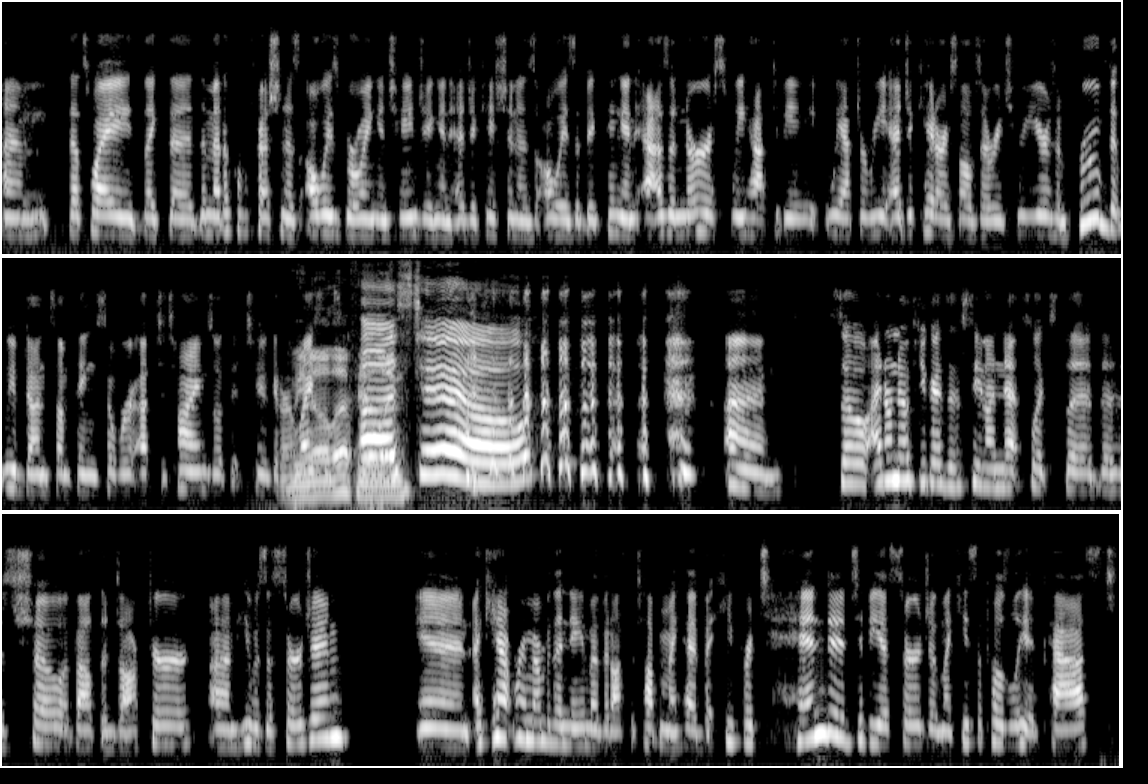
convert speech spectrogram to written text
Um, that's why like the the medical profession is always growing and changing, and education is always a big thing. And as a nurse, we have to be we have to re-educate ourselves every two years and prove that we've done something, so we're up to times with it to get our We know license. that. Us too. um so i don't know if you guys have seen on netflix the the show about the doctor um he was a surgeon and i can't remember the name of it off the top of my head but he pretended to be a surgeon like he supposedly had passed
